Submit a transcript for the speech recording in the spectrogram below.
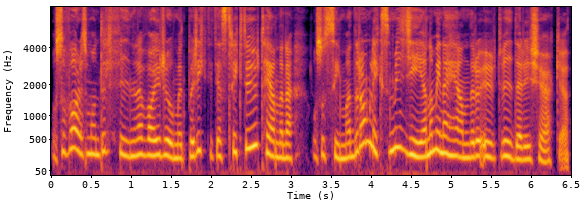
Och så var det som om delfinerna var i rummet på riktigt. Jag sträckte ut händerna och så simmade de liksom igenom mina händer och ut vidare i köket.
